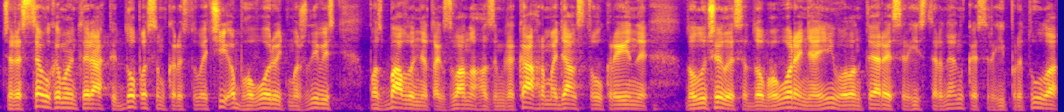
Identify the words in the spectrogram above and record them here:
Через це у коментарях під дописом користувачі обговорюють можливість позбавлення так званого земляка громадянства України. Долучилися до обговорення і волонтери Сергій Стерненко і Сергій Притула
